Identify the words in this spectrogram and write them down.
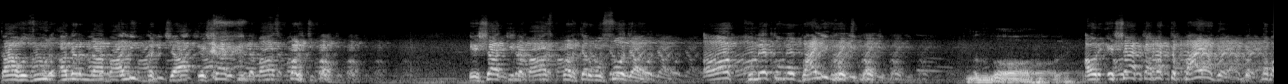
کہا حضور اگر نابالغ بچہ عشاء کی نماز پڑھ چکا ہو عشاء کی نماز پڑھ کر وہ سو جائے آنکھ کھلے تو وہ بالغ ہو چکا اور عشاء کا وقت پایا گیا مطلب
